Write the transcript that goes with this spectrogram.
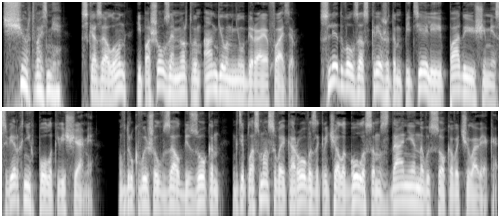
«Черт возьми!» — сказал он и пошел за мертвым ангелом, не убирая фазер. Следовал за скрежетом петель и падающими с верхних полок вещами. Вдруг вышел в зал без окон, где пластмассовая корова закричала голосом здания на высокого человека.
